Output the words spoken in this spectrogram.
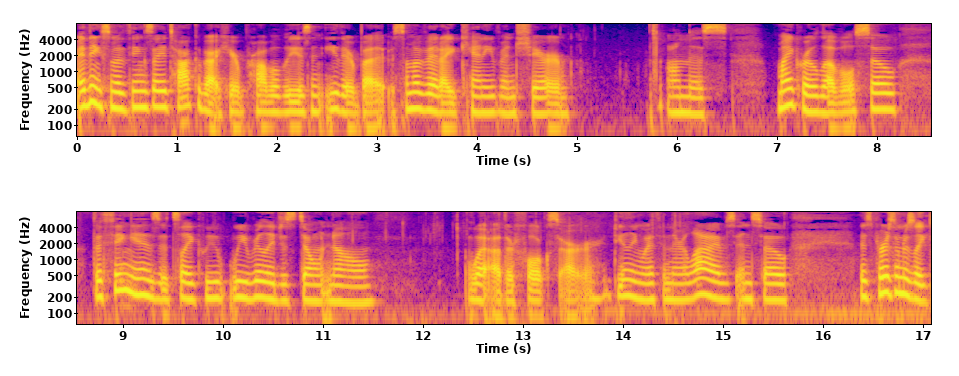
I think some of the things I talk about here probably isn't either, but some of it I can't even share on this micro level. So the thing is, it's like we, we really just don't know what other folks are dealing with in their lives. And so this person was like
